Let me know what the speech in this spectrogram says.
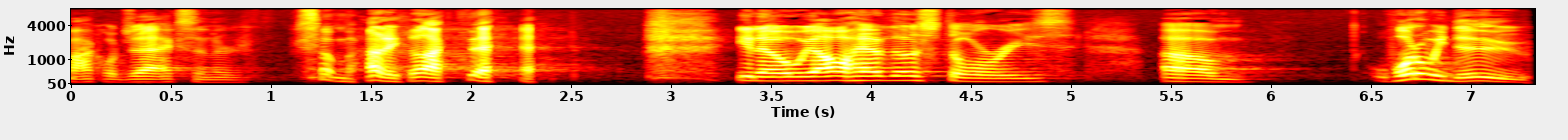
Michael Jackson or somebody like that. You know, we all have those stories. Um, what do we do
